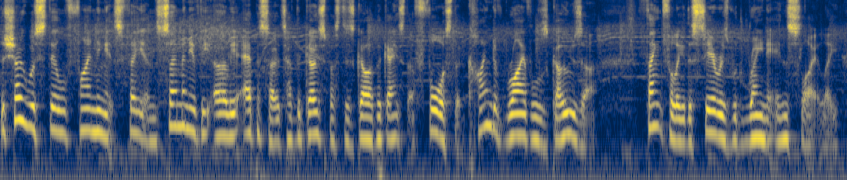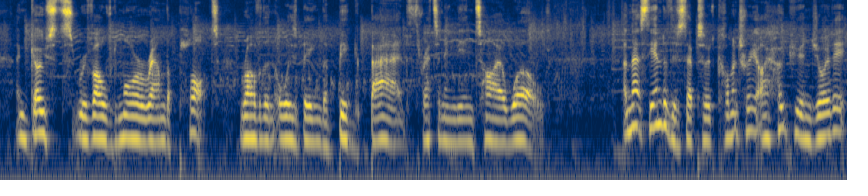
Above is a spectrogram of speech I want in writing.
The show was still finding its feet, and so many of the earlier episodes had the Ghostbusters go up against a force that kind of rivals Gozer. Thankfully, the series would rein it in slightly, and Ghosts revolved more around the plot rather than always being the big bad threatening the entire world. And that's the end of this episode commentary. I hope you enjoyed it.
